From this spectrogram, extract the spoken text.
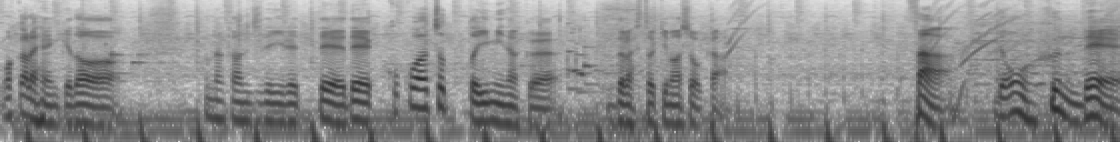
分からへんけどこんな感じで入れてでここはちょっと意味なくずらしときましょうか。さあでオン踏んで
